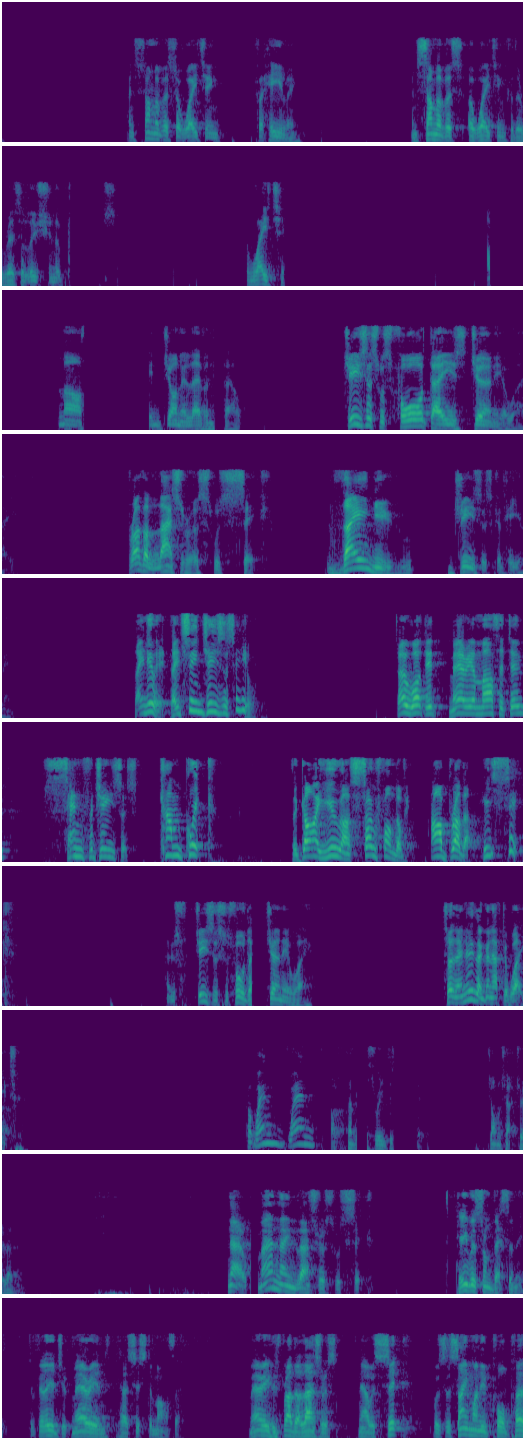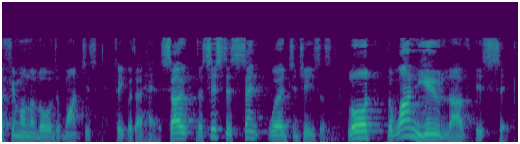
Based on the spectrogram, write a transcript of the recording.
And some of us are waiting for healing. And some of us are waiting for the resolution of problems. Waiting. Martha in John 11 felt. Jesus was four days' journey away. Brother Lazarus was sick. They knew Jesus could heal him. They knew it. They'd seen Jesus heal. So what did Mary and Martha do? Send for Jesus. Come quick. The guy you are so fond of, our brother, he's sick. Was, Jesus was four days journey away. So they knew they were going to have to wait. But when, when, oh, let me just read this bit. John chapter 11. Now, a man named Lazarus was sick. He was from Bethany, the village of Mary and her sister Martha. Mary, whose brother Lazarus now was sick, was the same one who'd poured perfume on the Lord and wiped his feet with her hair. So the sisters sent word to Jesus Lord, the one you love is sick.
